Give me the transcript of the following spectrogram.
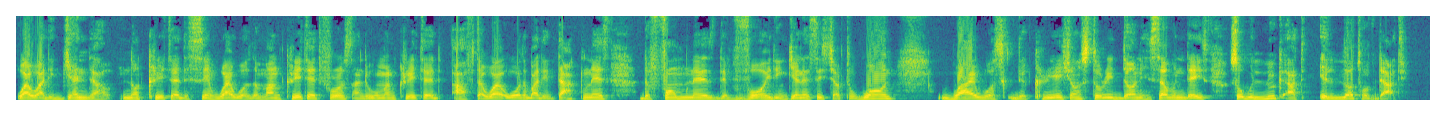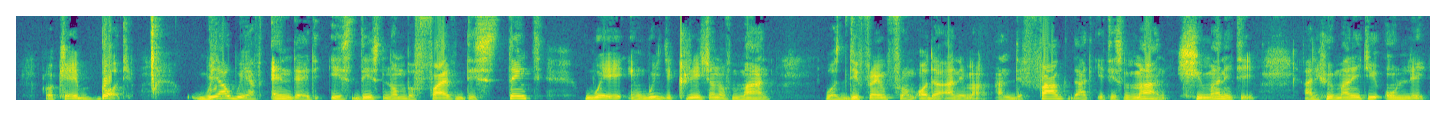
why were the gender not created the same? Why was the man created first and the woman created after? Why, what about the darkness, the formless, the void in Genesis chapter 1? Why was the creation story done in seven days? So we look at a lot of that. Okay, but where we have ended is this number five distinct way in which the creation of man was different from other animals and the fact that it is man humanity and humanity only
